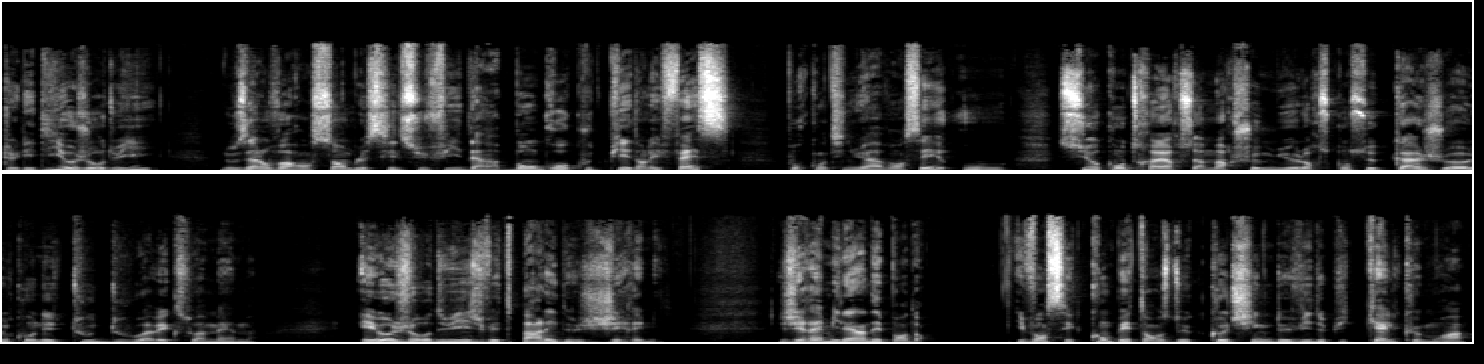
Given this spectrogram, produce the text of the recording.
Te l'ai dit aujourd'hui, nous allons voir ensemble s'il suffit d'un bon gros coup de pied dans les fesses pour continuer à avancer ou si au contraire ça marche mieux lorsqu'on se cajole, qu'on est tout doux avec soi-même. Et aujourd'hui, je vais te parler de Jérémy. Jérém, il est indépendant. Il vend ses compétences de coaching de vie depuis quelques mois,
